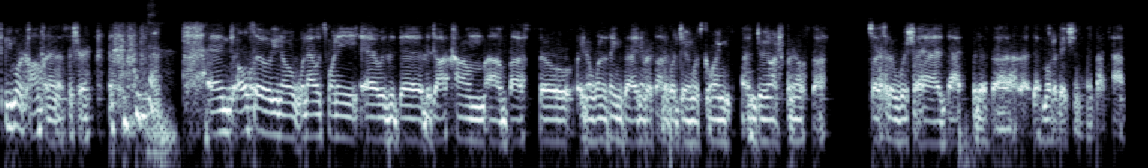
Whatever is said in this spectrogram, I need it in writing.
to be more confident, that's for sure. and also, you know, when I was 20, uh, it was the the dot com um, bust. So, you know, one of the things that I never thought about doing was going and doing entrepreneurial stuff. So I sort of wish I had that sort of uh, that, motivation at that time.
